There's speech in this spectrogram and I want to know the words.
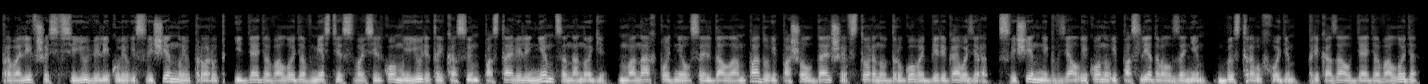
провалившись в сию великую и священную прорубь». И дядя Володя вместе с Васильком и Юритой Косым поставили немца на ноги. Монах поднял со льда лампаду и пошел дальше в сторону другого берега озера. Священник взял икону и последовал за ним. «Быстро уходим», — приказал дядя Володя,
